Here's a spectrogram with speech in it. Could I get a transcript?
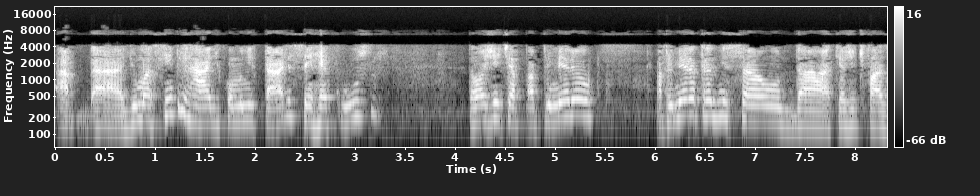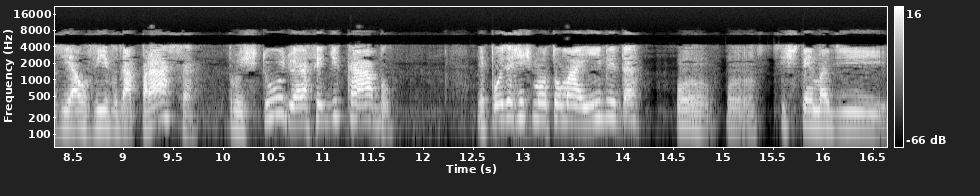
A, a, de, uma simples rádio comunitária, sem recursos. Então a gente, a, a, primeira, a primeira transmissão da, que a gente fazia ao vivo da praça para o estúdio era feita de cabo. Depois a gente montou uma híbrida com, com um sistema de.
